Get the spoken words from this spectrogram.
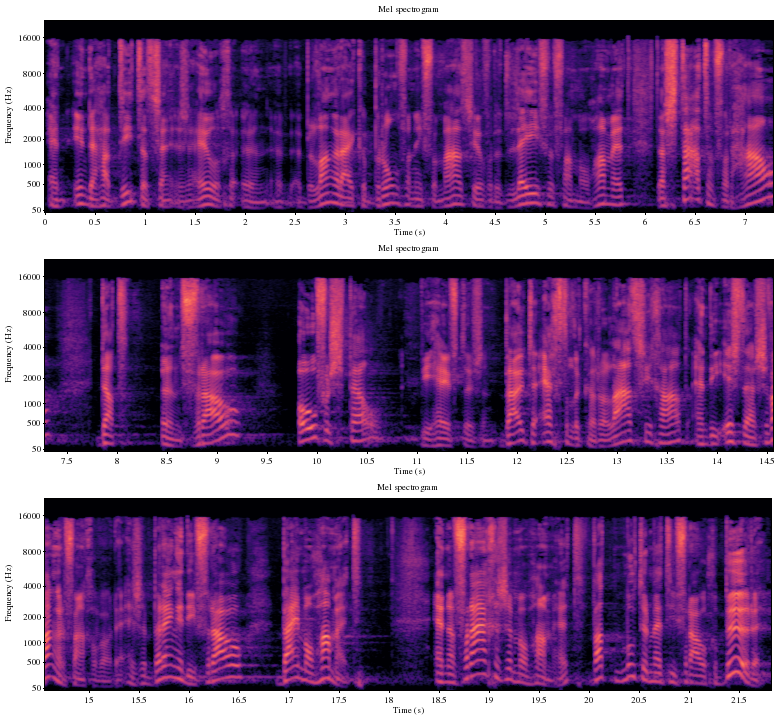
En in de Hadith, dat zijn, is een heel belangrijke bron van informatie over het leven van Mohammed. Daar staat een verhaal dat een vrouw overspel die heeft dus een buitenechtelijke relatie gehad en die is daar zwanger van geworden. En ze brengen die vrouw bij Mohammed. En dan vragen ze Mohammed, wat moet er met die vrouw gebeuren?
